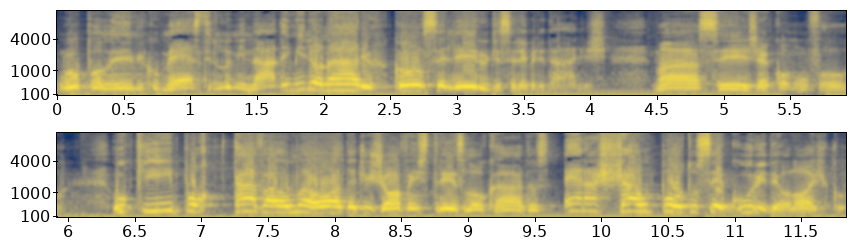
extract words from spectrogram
o polêmico mestre iluminado e milionário, conselheiro de celebridades. Mas seja como for, o que importava a uma horda de jovens tresloucados era achar um porto seguro ideológico.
